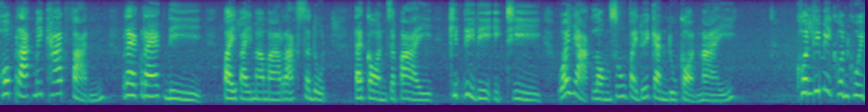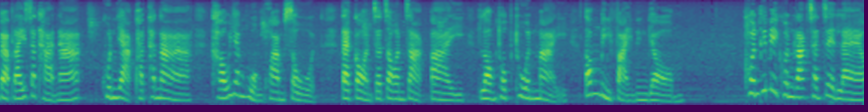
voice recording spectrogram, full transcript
พบรักไม่คาดฝัน แรก ๆ ดี ไปไปมามารักสะดุด แต่ก่อนจะไป คิดดีๆ อีกที ว่าอยากลองสู้ไปด้วยกันดูก่อนไหม คนที่มีคนคุยแบบไร้สถานะ คุณอยากพัฒนา เขายังห่วงความโสด แต่ก่อนจะจรจากไป ลองทบทวนใหม่ ต้องมีฝ่ายหนึ่งยอมคนที่มีคนรักชัดเจนแล้ว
